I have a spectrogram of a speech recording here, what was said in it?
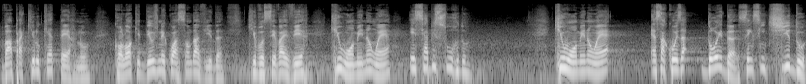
vá para aquilo que é eterno. Coloque Deus na equação da vida, que você vai ver que o homem não é esse absurdo. Que o homem não é essa coisa doida, sem sentido,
